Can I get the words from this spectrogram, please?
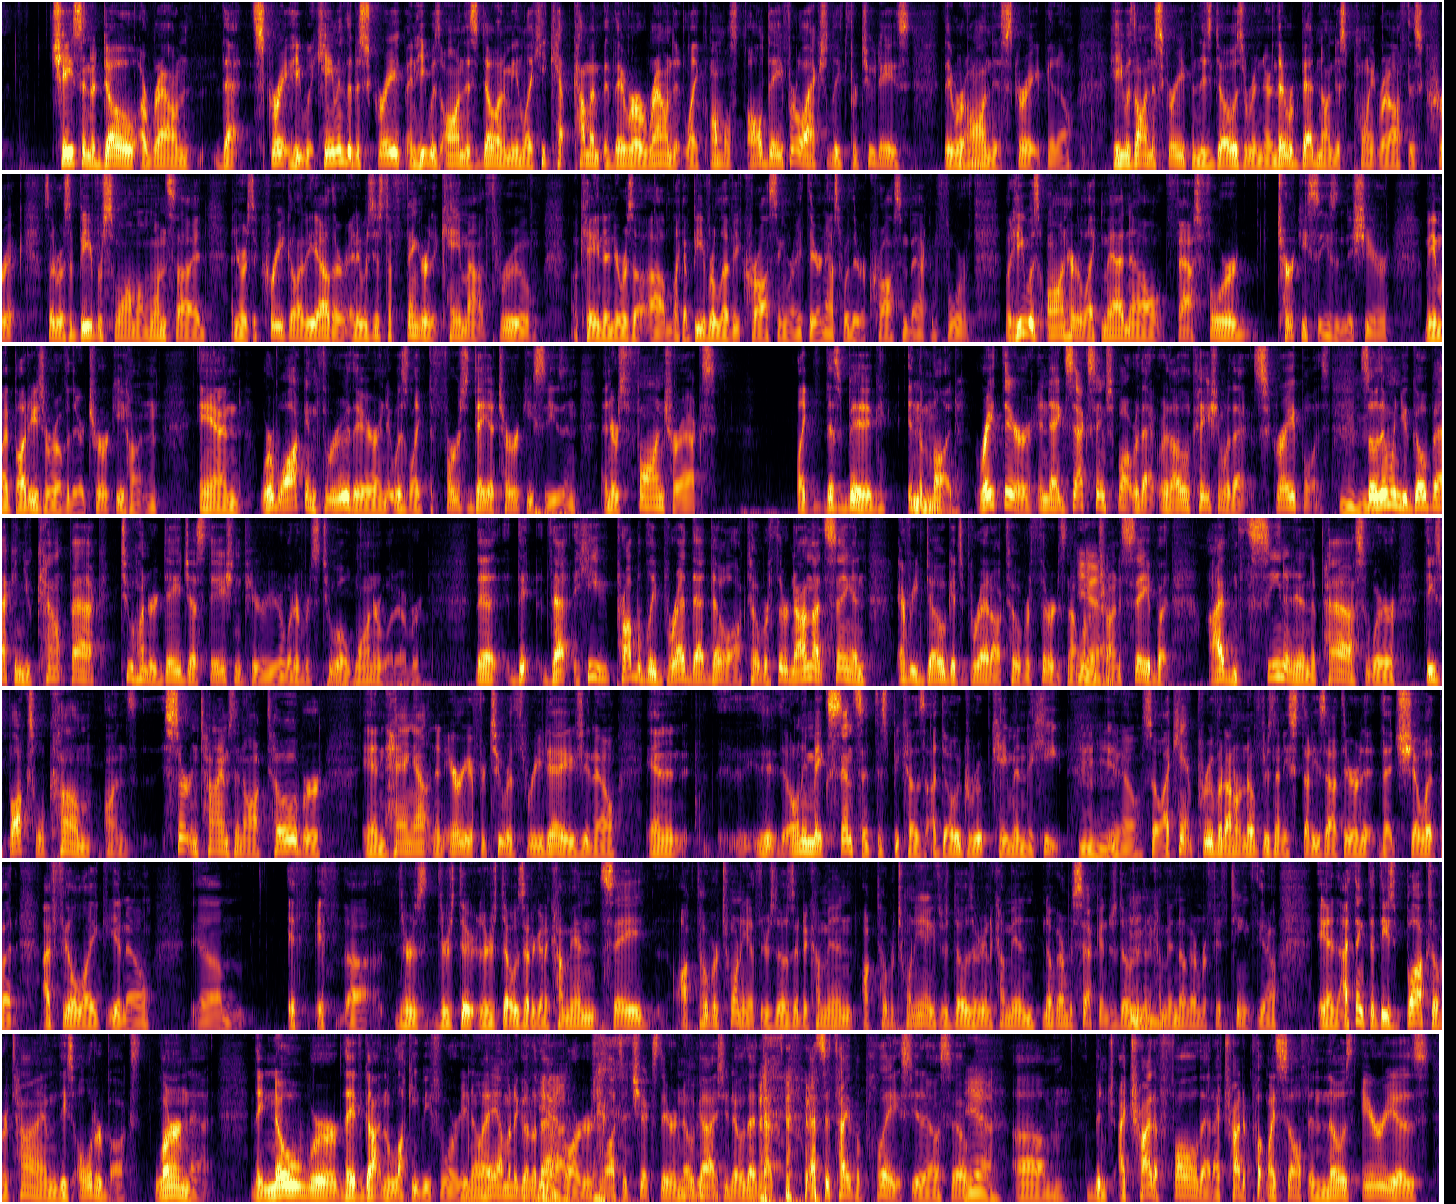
chasing a doe around that scrape. He came into the scrape and he was on this doe. And I mean, like he kept coming, they were around it like almost all day for, well, actually for two days, they were on this scrape, you know. He was on the scrape and these does were in there and they were bedding on this point right off this creek. So there was a beaver swamp on one side and there was a creek on the other and it was just a finger that came out through. Okay. And then there was a, um, like a beaver levee crossing right there and that's where they were crossing back and forth. But he was on her like mad now, fast forward turkey season this year. Me and my buddies were over there turkey hunting and we're walking through there and it was like the first day of turkey season and there's fawn tracks like this big in the mm-hmm. mud right there in the exact same spot where that where the location where that scrape was mm-hmm. so then when you go back and you count back 200 day gestation period or whatever it's 201 or whatever that that- that he probably bred that doe October 3rd. Now I'm not saying every doe gets bred October 3rd. It's not what I'm trying to say, but I've seen it in the past where these bucks will come on certain times in October and hang out in an area for two or three days, you know, and it only makes sense that this because a doe group came into heat, you know. So I can't prove it. I don't know if there's any studies out there that, that show it, but I feel like you know, um, if if uh, there's there's there's does that are going to come in, say October 20th. There's those that are come in October 28th. There's those that are going to come in November 2nd. There's those that are going to come in November 15th. You know, and I think that these bucks over time, these older bucks, learn that. They know where they've gotten lucky before. You know, hey, I'm going to go to that Yeah. bar. There's lots of chicks there, no guys. You know that that's that's the type of place. You know, so Yeah. um, I've been I try to follow that. I try to put myself in those areas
